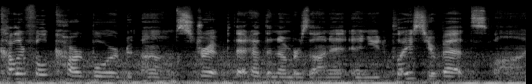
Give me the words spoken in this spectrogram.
colorful cardboard um, strip that had the numbers on it, and you'd place your bets on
